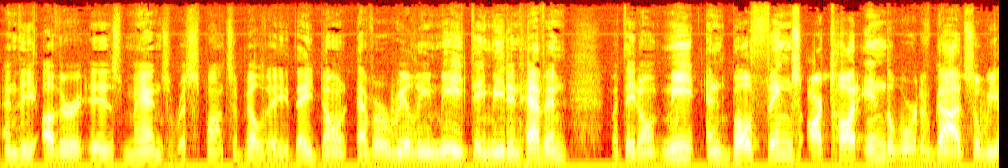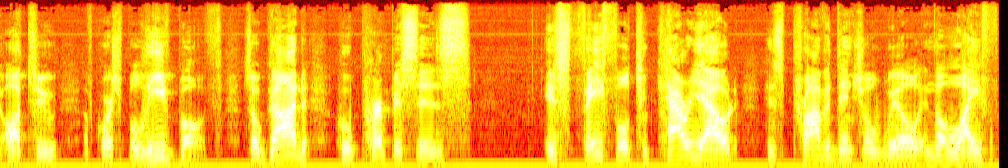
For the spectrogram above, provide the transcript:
and the other is man's responsibility. They don't ever really meet. They meet in heaven, but they don't meet. And both things are taught in the Word of God, so we ought to, of course, believe both. So God, who purposes, is faithful to carry out his providential will in the life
